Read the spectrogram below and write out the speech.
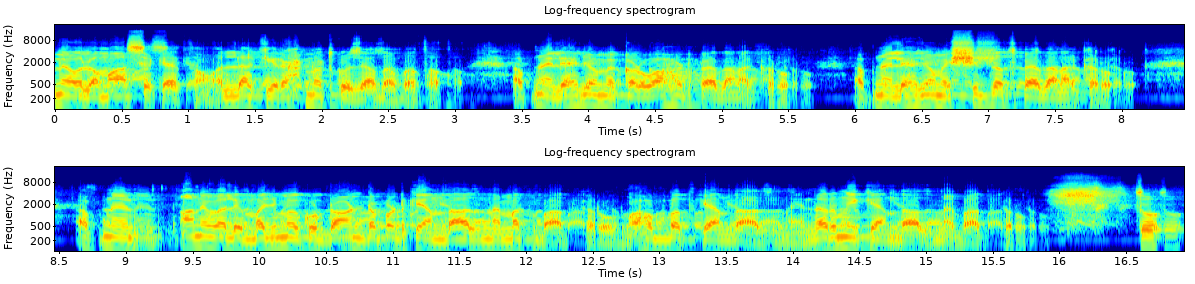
मैं उलमा से कहता हूँ, अल्लाह की रहमत को ज़्यादा बताओ। अपने लहजों में कड़वाहट पैदा ना करो। अपने लहजों में शिद्दत पैदा ना करो। अपने आने वाले मजमे को डांट डपट के अंदाज में मत बात करो, मोहब्बत के अंदाज में, नरमी के अंदाज में बात करो। तो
